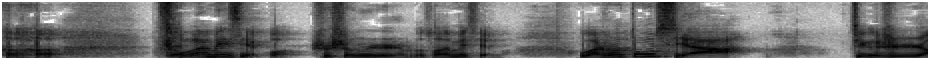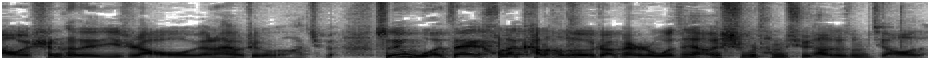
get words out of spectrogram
从来没写过，是生日什么的，从来没写过。我爸说都写啊，这个是让我深刻的意识到，哦，原来还有这个文化区别。所以我在后来看了很多有照片的时候，我在想，哎，是不是他们学校就这么教的？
